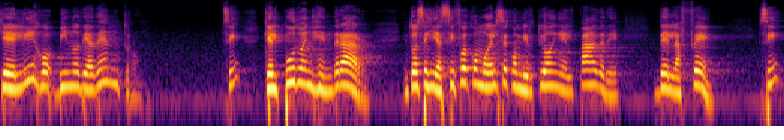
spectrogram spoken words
Que el hijo vino de adentro, ¿sí? Que él pudo engendrar. Entonces, y así fue como él se convirtió en el padre de la fe, ¿sí?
